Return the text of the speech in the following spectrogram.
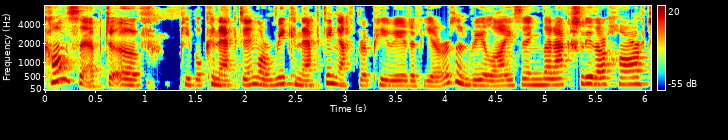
concept of people connecting or reconnecting after a period of years and realizing that actually their heart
